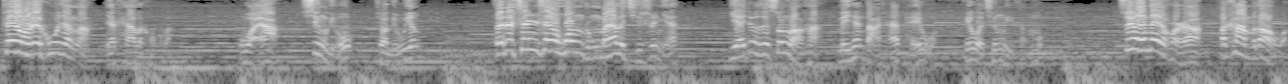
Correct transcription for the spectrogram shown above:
这会儿，这姑娘啊也开了口了：“我呀，姓刘，叫刘英，在这深山荒冢埋了几十年，也就是孙老汉每天打柴陪我，给我清理坟墓。虽然那会儿啊，他看不到我，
